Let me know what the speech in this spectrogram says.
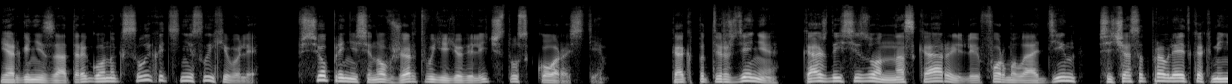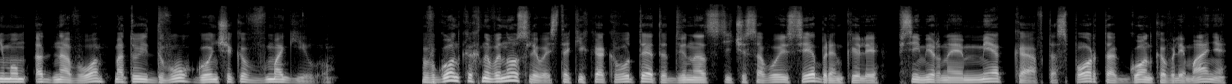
и организаторы гонок слыхать не слыхивали. Все принесено в жертву Ее Величеству скорости. Как подтверждение, каждый сезон Наскар или Формула-1 сейчас отправляет как минимум одного, а то и двух гонщиков в могилу. В гонках на выносливость, таких как вот этот 12-часовой Себринг или Всемирная Мекка автоспорта, гонка в Лимане,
